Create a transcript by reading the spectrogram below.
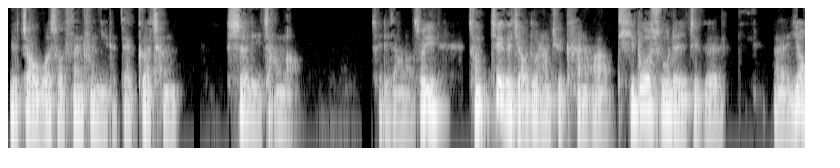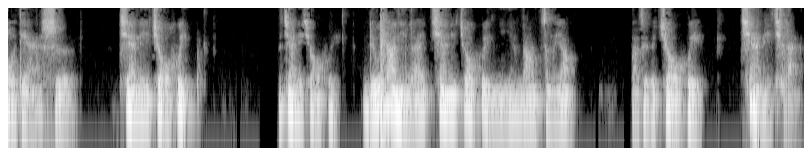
又照我所吩咐你的，在各城设立长老，设立长老。所以从这个角度上去看的话，提多书的这个呃要点是建立教会，建立教会，留下你来建立教会，你应当怎么样把这个教会建立起来？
